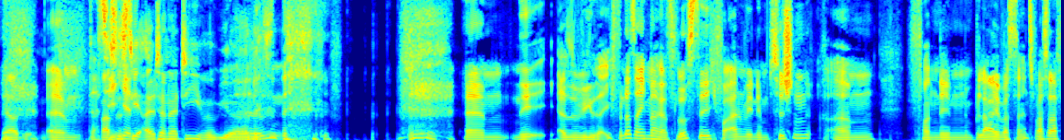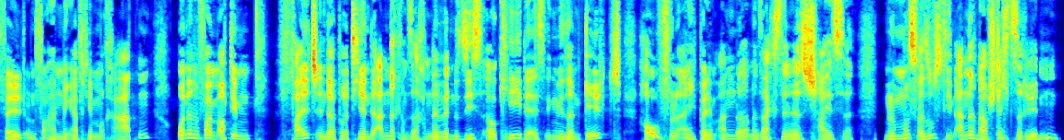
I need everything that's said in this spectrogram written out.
Ja, ähm, das was ist die Alternative, Björn? Ähm, nee, also wie gesagt, ich finde das eigentlich mal ganz lustig, vor allem wegen dem Zischen ähm, von dem Blei, was da ins Wasser fällt und vor allem wegen auf dem Raten und dann vor allem auch dem Falschinterpretieren der anderen Sachen. Wenn du siehst, okay, da ist irgendwie so ein Geldhaufen eigentlich bei dem anderen, dann sagst du, das ist scheiße. Du musst versuchst, den anderen auch schlecht zu reden.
